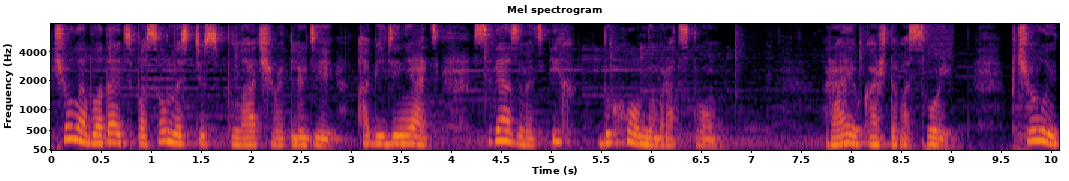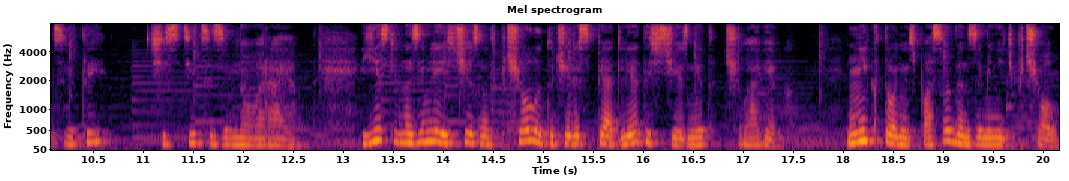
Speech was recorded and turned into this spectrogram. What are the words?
Пчелы обладают способностью сплачивать людей, объединять, связывать их духовным родством. Рай у каждого свой. Пчелы и цветы – частицы земного рая. Если на Земле исчезнут пчелы, то через пять лет исчезнет человек. Никто не способен заменить пчел.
